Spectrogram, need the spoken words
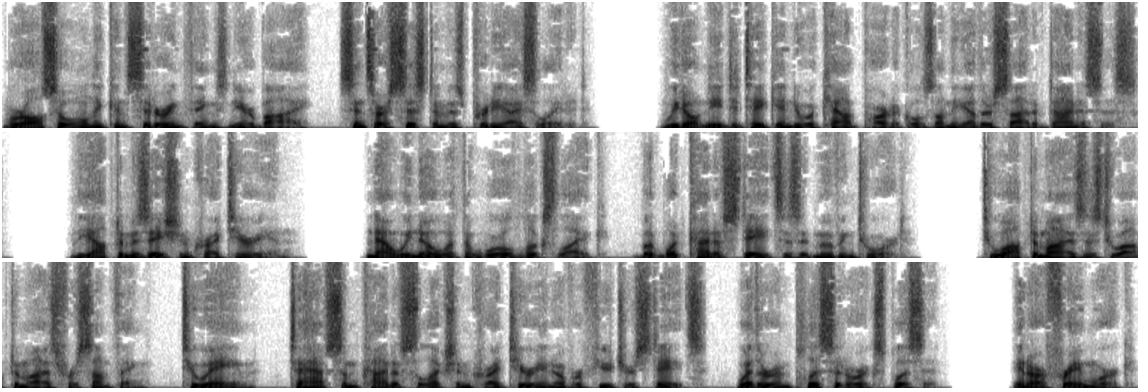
We're also only considering things nearby, since our system is pretty isolated. We don't need to take into account particles on the other side of Dionysus. The optimization criterion. Now we know what the world looks like, but what kind of states is it moving toward? To optimize is to optimize for something, to aim, to have some kind of selection criterion over future states, whether implicit or explicit. In our framework,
